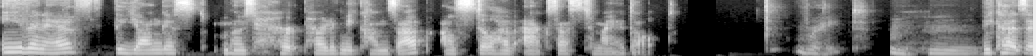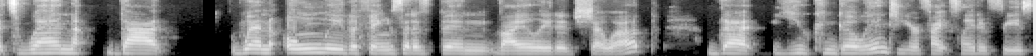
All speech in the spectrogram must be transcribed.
even if the youngest most hurt part of me comes up i'll still have access to my adult. Right. Mhm. because it's when that when only the things that have been violated show up that you can go into your fight flight or freeze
